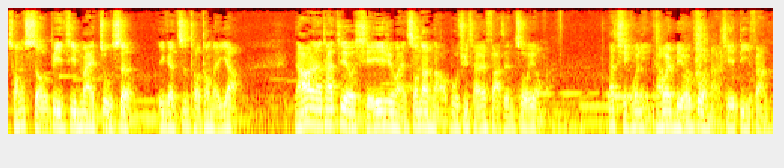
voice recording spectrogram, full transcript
从手臂静脉注射一个治头痛的药。然后呢，它就有血液循环送到脑部去才会发生作用嘛。那请问你，它会流过哪些地方？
